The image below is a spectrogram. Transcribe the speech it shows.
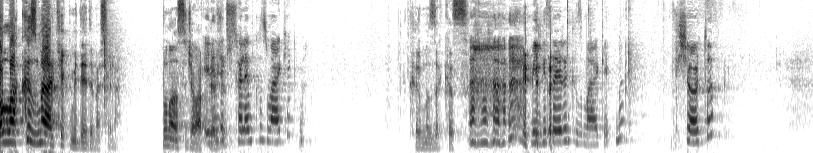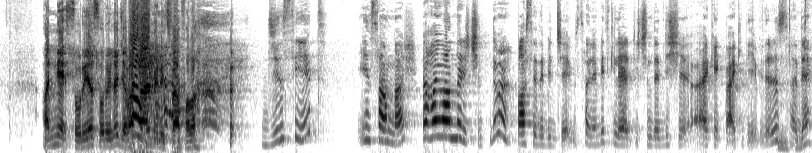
Allah kız mı erkek mi dedi mesela. Buna nasıl cevap Elindeki vereceğiz? kalem kız mı erkek mi? Kırmızı kız. Bilgisayarın kız mı erkek mi? Tişörtü? Anne soruya soruyla cevap verme lütfen falan. Cinsiyet insanlar ve hayvanlar için değil mi bahsedebileceğimiz hani bitkiler içinde dişi erkek belki diyebiliriz hani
